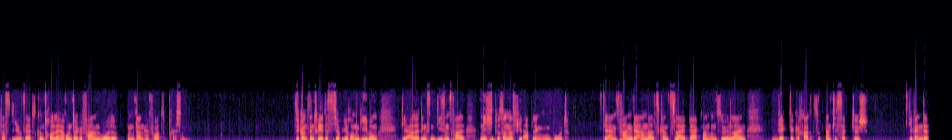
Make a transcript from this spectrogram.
dass ihre Selbstkontrolle heruntergefahren wurde, um dann hervorzubrechen. Sie konzentrierte sich auf ihre Umgebung, die allerdings in diesem Fall nicht besonders viel Ablenkung bot. Der Empfang der Anwaltskanzlei Bergmann und Söhnlein wirkte geradezu antiseptisch. Die Wände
